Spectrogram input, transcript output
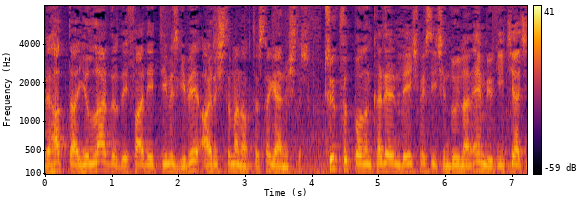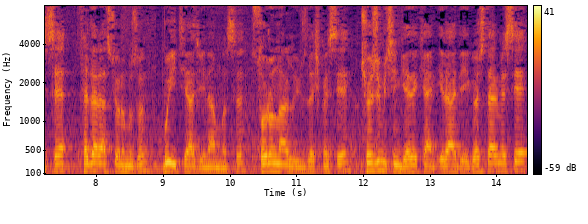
ve hatta yıllardır da ifade ettiğimiz gibi ayrıştırma noktasına gelmiştir. Türk futbolunun kaderinin değişmesi için duyulan en büyük ihtiyaç ise federasyonumuzun bu ihtiyacı inanması, sorunlarla yüzleşmesi, çözüm için gereken iradeyi göstermesi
